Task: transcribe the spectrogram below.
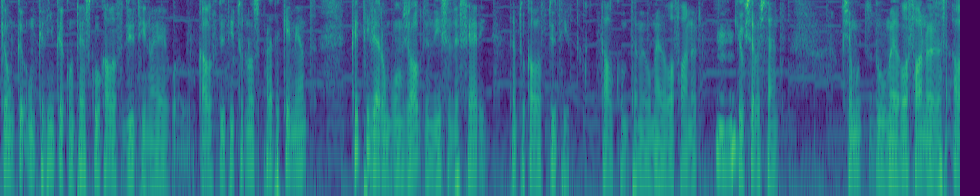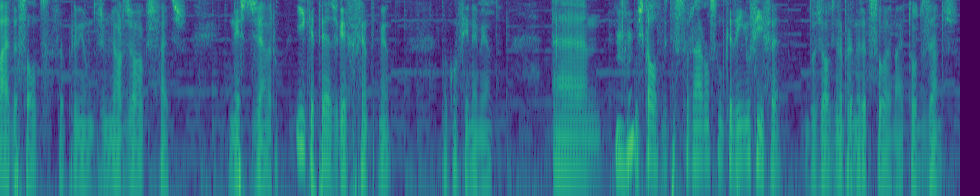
Que é um, um bocadinho o que acontece com o Call of Duty, não é? O Call of Duty tornou-se praticamente. Que tiveram bons jogos no início da série, tanto o Call of Duty, tal como também o Medal of Honor, que eu gostei bastante. Gostei muito do Medal of Honor Allied Assault, foi para mim um dos melhores jogos feitos neste género e que até joguei recentemente, no confinamento. Ahm, Os Call of Duty se tornaram-se um bocadinho o FIFA dos jogos na primeira pessoa, não é? Todos os anos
